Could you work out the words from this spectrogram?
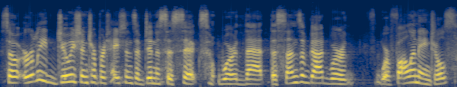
So, early Jewish interpretations of Genesis 6 were that the sons of God were, were fallen angels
